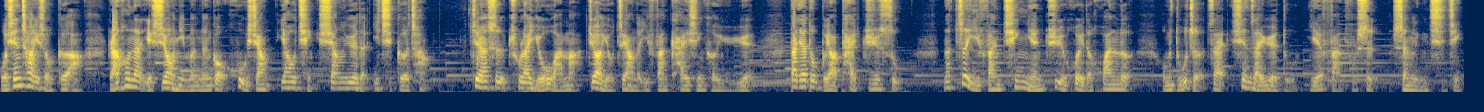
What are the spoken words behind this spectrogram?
我先唱一首歌啊，然后呢，也希望你们能够互相邀请、相约的一起歌唱。既然是出来游玩嘛，就要有这样的一番开心和愉悦。大家都不要太拘束。那这一番青年聚会的欢乐，我们读者在现在阅读也仿佛是身临其境。”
